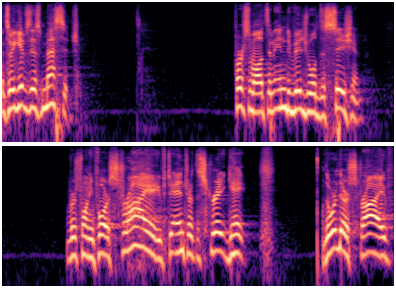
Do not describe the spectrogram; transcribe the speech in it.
And so he gives this message. First of all, it's an individual decision. Verse 24 strive to enter at the straight gate. The word there, strive,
